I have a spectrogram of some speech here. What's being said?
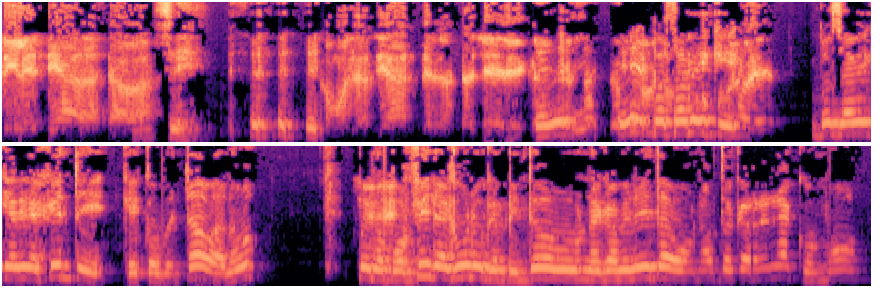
fileteada estaba. Sí. como se hacía antes en los talleres. Eh, eh, vos, sabés que, vos sabés que había gente que comentaba, ¿no? Bueno, Sí. por fin alguno que pintó una camioneta o una autocarrera como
